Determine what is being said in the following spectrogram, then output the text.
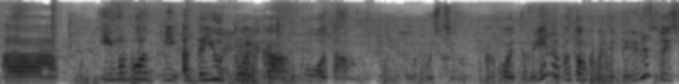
А, и могу и отдаю только по там, допустим, какое-то время, потом какой-то перерыв, то есть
